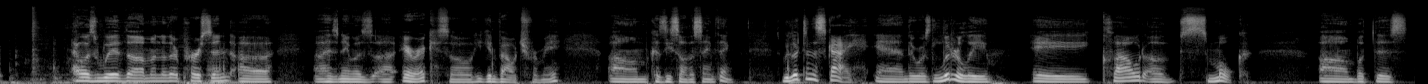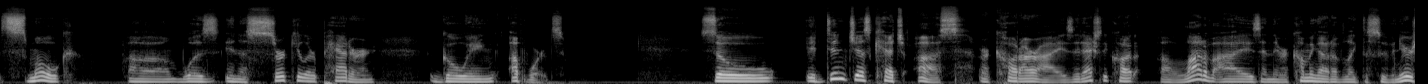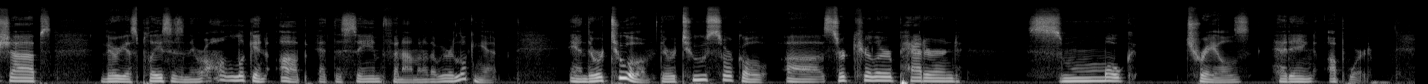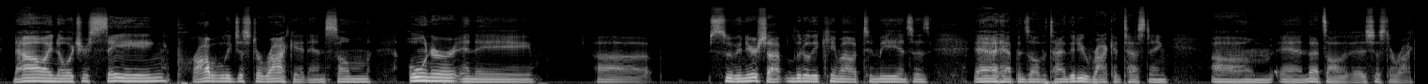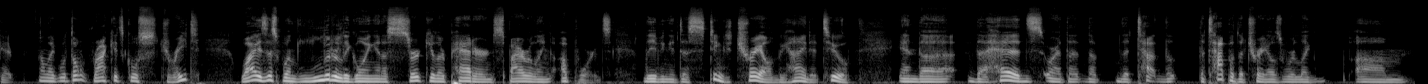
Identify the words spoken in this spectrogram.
I was with um, another person. Uh, uh his name was uh, Eric, so he can vouch for me because um, he saw the same thing. So we looked in the sky, and there was literally a cloud of smoke. Um, but this smoke um, was in a circular pattern going upwards. So it didn't just catch us or caught our eyes, it actually caught a lot of eyes, and they were coming out of like the souvenir shops, various places, and they were all looking up at the same phenomena that we were looking at. And there were two of them. There were two circle, uh, circular patterned smoke trails heading upward. Now I know what you're saying. Probably just a rocket, and some owner in a uh, souvenir shop literally came out to me and says, "Yeah, it happens all the time. They do rocket testing, um, and that's all it is, just a rocket." I'm like, "Well, don't rockets go straight? Why is this one literally going in a circular pattern, spiraling upwards, leaving a distinct trail behind it too?" And the the heads or the the the top the, the top of the trails were like, um,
